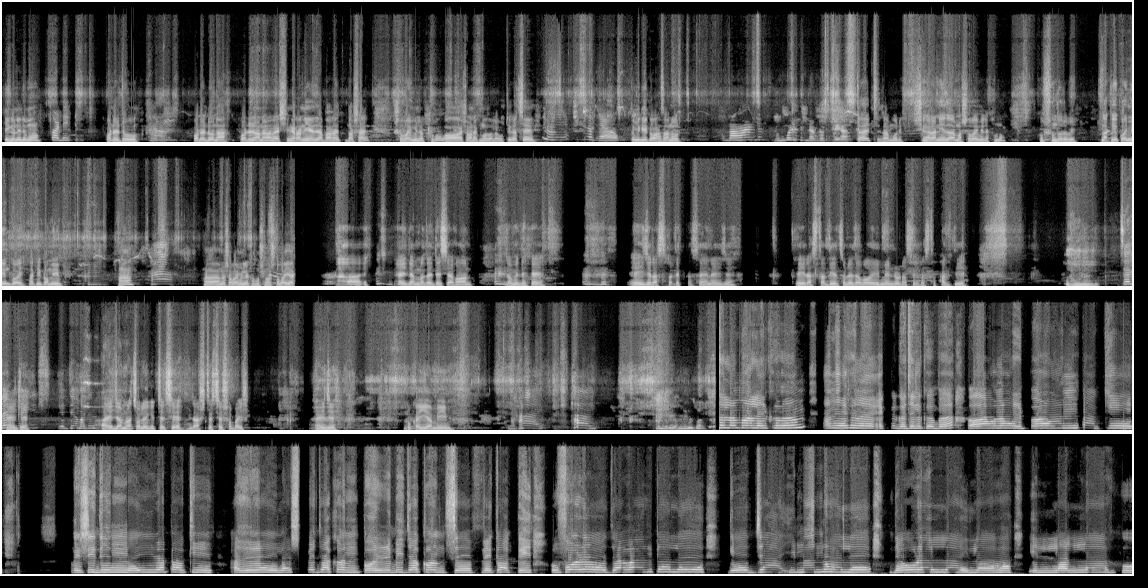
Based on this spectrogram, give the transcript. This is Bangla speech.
কি করে দেবো? পটেটো হ্যাঁ। পটেটো না পটেটো না সিঙ্গারা নিয়ে যা বাড়ায় বাসায়। সবাই মিলে খাব বাস অনেক মজা লাগবে ঠিক আছে? তুমি কি কো হাসানুর? সিঙ্গারা নিয়ে যা আমরা সবাই মিলে খাব খুব সুন্দর হবে। নাকি কই মিম কই? নাকি কমিম হ্যাঁ? হ্যাঁ আমরা সবাই মিলে খাব সবাই- এই যে আমরা যাইতেছি এখন জমি দেখে। এই যে রাস্তাটা দেখতেছেন এই যে। এই রাস্তা দিয়ে চলে যাব এই মেন রোড আছে এই রাস্তা ফাঁক দিয়ে। এই যে এই যে আমরা চলে গেছে আসতেছে সবাই। এই যে লুকাইয়া মিম। আসসালামু আলাইকুম আমি এখানে একটা গজল করব। ও আমার পাখি। বেশি দিন নেই পাখি। আরে লাসপে যখন পড়বি, যখন সে কাকি উপরে যাওয়ার কালে গে যা ইমান হলে দৌড়াল্লা ইল্লাল্লাহু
